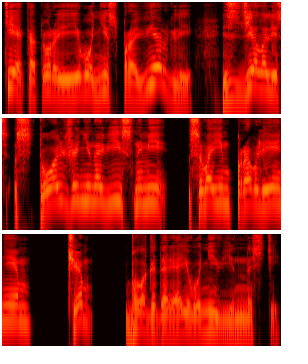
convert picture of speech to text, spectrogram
те, которые его не спровергли, сделались столь же ненавистными своим правлением, чем благодаря его невинности.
